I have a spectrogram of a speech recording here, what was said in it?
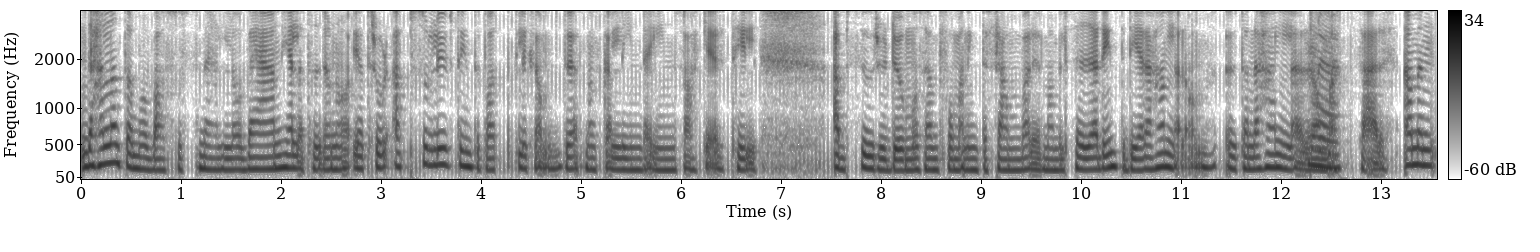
det handlar inte om att vara så snäll och vän hela tiden och jag tror absolut inte på att liksom, du vet, man ska linda in saker till absurdum och sen får man inte fram vad det man vill säga. Det är inte det det handlar om. Utan det handlar om Nej. att så här, ja, men,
